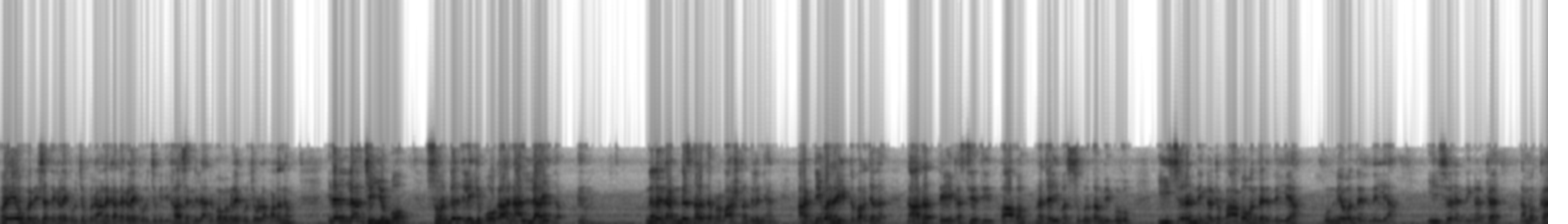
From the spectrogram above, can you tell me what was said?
കുറേ ഉപനിഷത്തുകളെ കുറിച്ചും പുരാണ കഥകളെക്കുറിച്ചും ഇതിഹാസങ്ങളിലെ അനുഭവങ്ങളെക്കുറിച്ചുള്ള പഠനം ഇതെല്ലാം ചെയ്യുമ്പോൾ സ്വർഗത്തിലേക്ക് പോകാനല്ല ഇത്. ഇന്നലെ രണ്ട് സ്ഥലത്തെ പ്രഭാഷണത്തിൽ ഞാൻ അടിവരയിട്ട് പറഞ്ഞത് നാദത്തെ കസ്യതി പാപം ന ചൈവ സുഹൃതം വിഭുഹു ഈശ്വരൻ നിങ്ങൾക്ക് പാപവും തരുന്നില്ല പുണ്യവും തരുന്നില്ല. ഈശ്വരൻ നിങ്ങൾക്ക് നമുക്ക്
